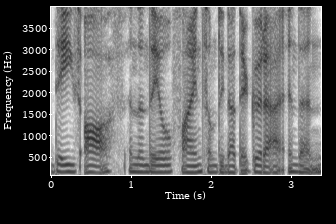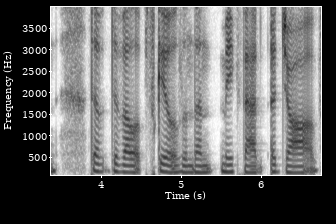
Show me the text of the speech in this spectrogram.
days off, and then they'll find something that they're good at, and then de- develop skills, and then make that a job.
